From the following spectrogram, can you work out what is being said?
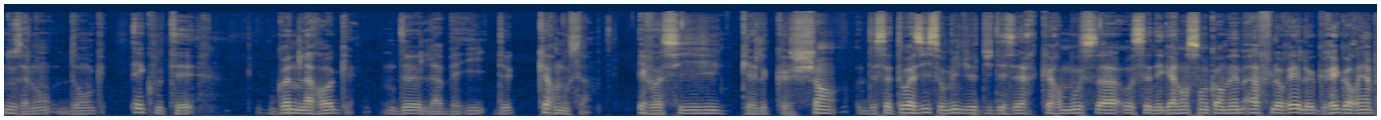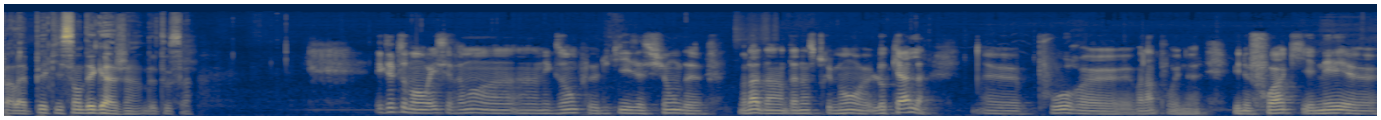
Nous allons donc écouter Gonlarog de l'abbaye de Kermoussa. Et voici quelques chants de cette oasis au milieu du désert Kermoussa au Sénégal. On sent quand même affleurer le grégorien par la paix qui s'en dégage hein, de tout ça. Exactement, oui, c'est vraiment un, exemple d'utilisation d'un instrument local euh, pour, euh, une, foi qui est née euh,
